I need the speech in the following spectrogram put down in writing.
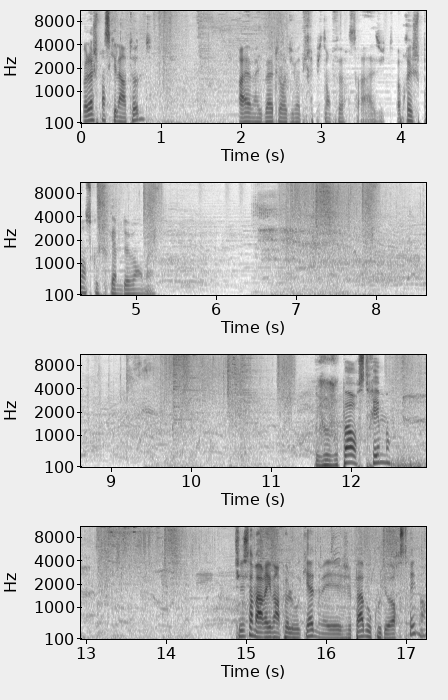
Voilà, je pense qu'il a un taunt. Ouais, my bad, j'aurais dû mettre Crépitant first. Ah zut. Après, je pense que je suis quand même devant. moi. Je joue pas hors stream. Tu sais, ça m'arrive un peu le week-end, mais j'ai pas beaucoup de hors stream. hein.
